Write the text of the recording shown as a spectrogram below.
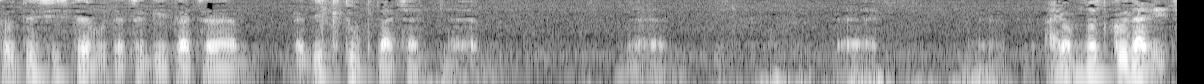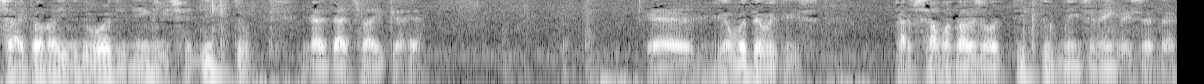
So this is the that's a that's a diktuk. Uh, uh, uh, I am not good at it, so I don't know even the word in English. Diktuk. Yeah, that's like. A, uh, you know, whatever it is. Perhaps someone knows what diktuk means in English, and that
